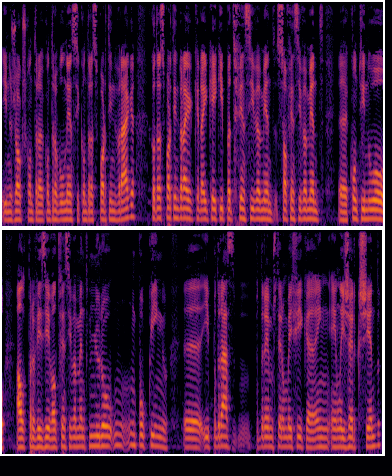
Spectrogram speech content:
e nos jogos contra, contra Bolonense e contra Sporting de Braga. Contra Sporting de Braga, creio que a equipa defensivamente, só ofensivamente, eh, continuou algo previsível, defensivamente melhorou um, um pouquinho e poderá, poderemos ter um Benfica em, em ligeiro crescendo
